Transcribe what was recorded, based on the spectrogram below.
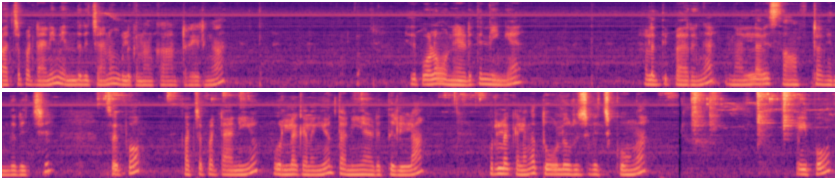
பச்சை பட்டாணி வெந்துடுச்சான்னு உங்களுக்கு நான் காட்டுறேருங்க இது போல் ஒன்று எடுத்து நீங்கள் அழுத்தி பாருங்கள் நல்லாவே சாஃப்டாக வெந்துடுச்சு. ஸோ இப்போது பச்சை பட்டாணியும் உருளைக்கிழங்கையும் தனியாக எடுத்துடலாம். உருளைக்கிழங்க தோல் உரித்து வச்சுக்கோங்க. இப்போது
